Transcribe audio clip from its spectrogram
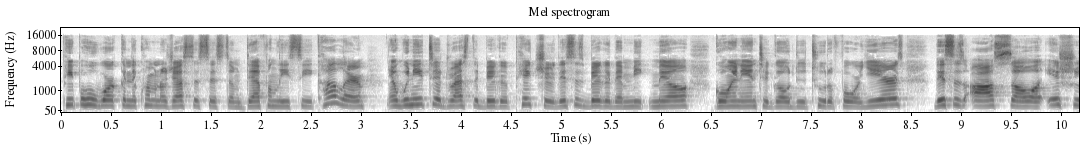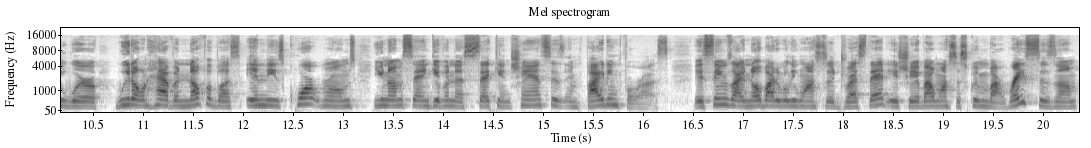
People who work in the criminal justice system definitely see color. And we need to address the bigger picture. This is bigger than Meek Mill going in to go do two to four years. This is also an issue where we don't have enough of us in these courtrooms, you know what I'm saying, giving us second chances and fighting for us. It seems like nobody really wants to address that issue. Everybody wants to scream about racism.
